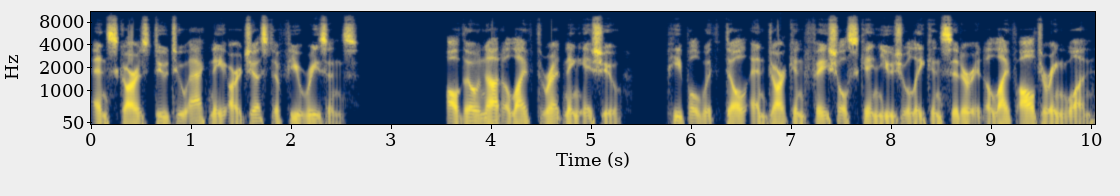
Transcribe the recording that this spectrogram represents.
and scars due to acne are just a few reasons. Although not a life-threatening issue, people with dull and darkened facial skin usually consider it a life-altering one,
